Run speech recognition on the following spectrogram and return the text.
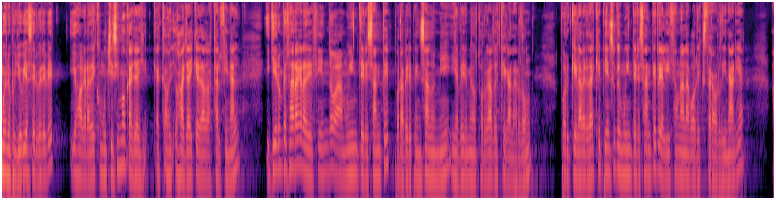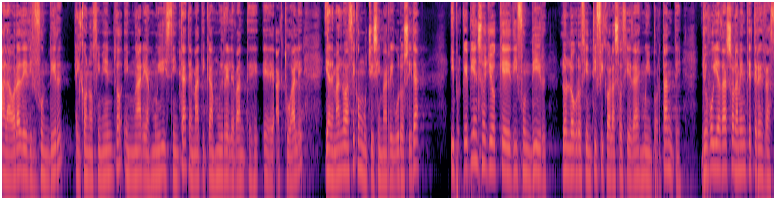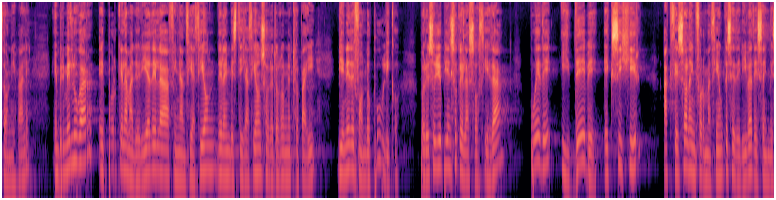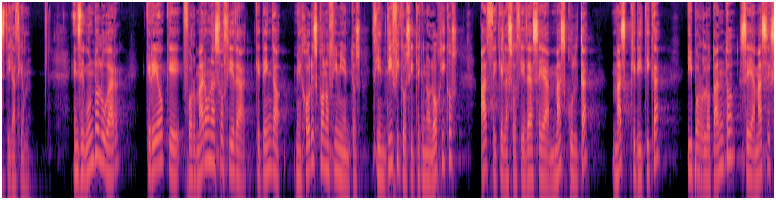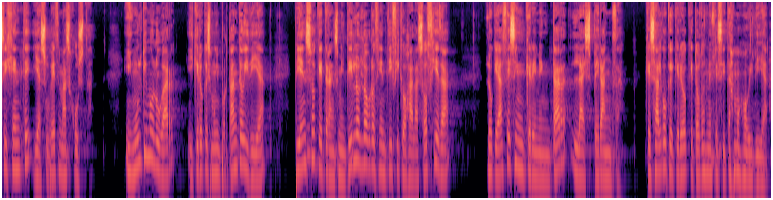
Bueno, pues yo voy a ser breve y os agradezco muchísimo que, os hayáis quedado hasta el final. Y quiero empezar agradeciendo a Muy Interesante por haber pensado en mí y haberme otorgado este galardón, porque la verdad es que pienso que Muy Interesante realiza una labor extraordinaria a la hora de difundir el conocimiento en áreas muy distintas, temáticas muy relevantes eh, actuales, y además lo hace con muchísima rigurosidad. ¿Y por qué pienso yo que difundir los logros científicos a la sociedad es muy importante. Yo voy a dar solamente tres razones, ¿vale? En primer lugar, es porque la mayoría de la financiación de la investigación, sobre todo en nuestro país, viene de fondos públicos. Por eso yo pienso que la sociedad puede y debe exigir acceso a la información que se deriva de esa investigación. En segundo lugar, creo que formar una sociedad que tenga mejores conocimientos científicos y tecnológicos hace que la sociedad sea más culta, más crítica y por lo tanto sea más exigente y a su vez más justa. Y en último lugar, y creo que es muy importante hoy día, pienso que transmitir los logros científicos a la sociedad lo que hace es incrementar la esperanza, que es algo que creo que todos necesitamos hoy día.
